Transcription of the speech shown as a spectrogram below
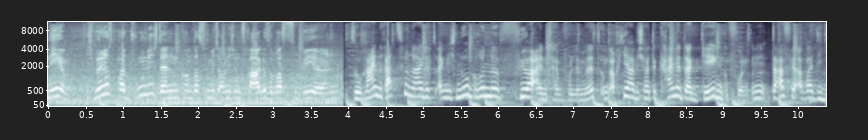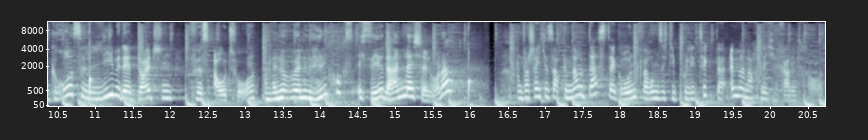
Nee, ich will das partout nicht, dann kommt das für mich auch nicht in Frage, sowas zu wählen. So rein rational gibt es eigentlich nur Gründe für ein Tempolimit. Und auch hier habe ich heute keine dagegen gefunden. Dafür aber die große Liebe der Deutschen fürs Auto. Und wenn du, wenn du hinguckst, ich sehe da ein Lächeln, oder? Und wahrscheinlich ist auch genau das der Grund, warum sich die Politik da immer noch nicht rantraut.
